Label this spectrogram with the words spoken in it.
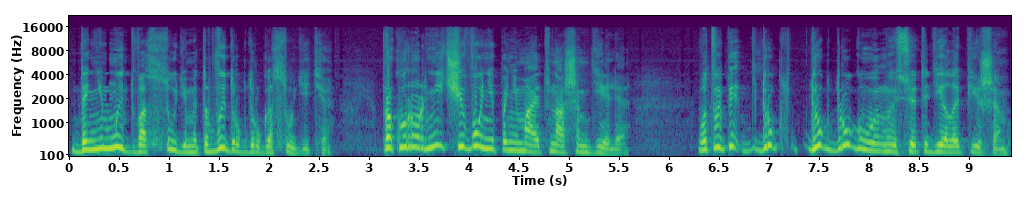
да не мы вас судим, это вы друг друга судите. Прокурор ничего не понимает в нашем деле – вот вы друг, друг другу мы все это дело пишем.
